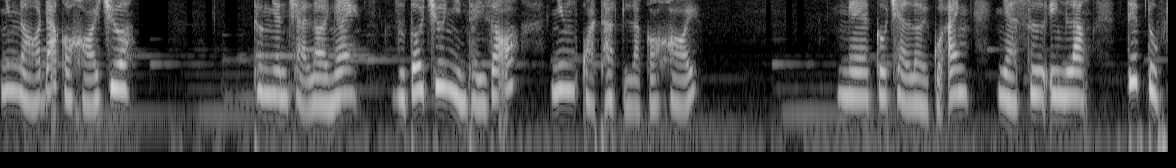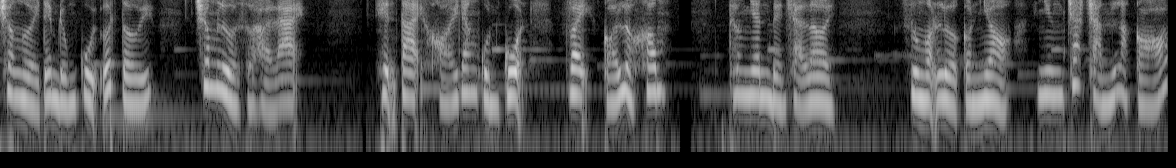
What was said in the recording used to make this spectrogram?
nhưng nó đã có khói chưa? Thương nhân trả lời ngay, dù tôi chưa nhìn thấy rõ, nhưng quả thật là có khói. Nghe câu trả lời của anh, nhà sư im lặng, tiếp tục cho người đem đống củi ướt tới, châm lửa rồi hỏi lại. Hiện tại khói đang cuồn cuộn, vậy có lửa không? Thương nhân bèn trả lời, dù ngọn lửa còn nhỏ nhưng chắc chắn là có.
